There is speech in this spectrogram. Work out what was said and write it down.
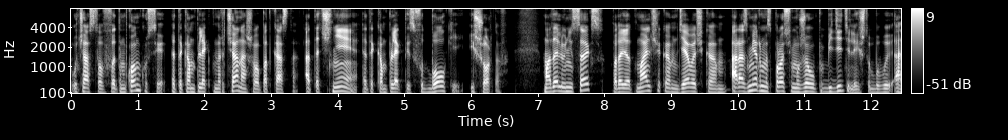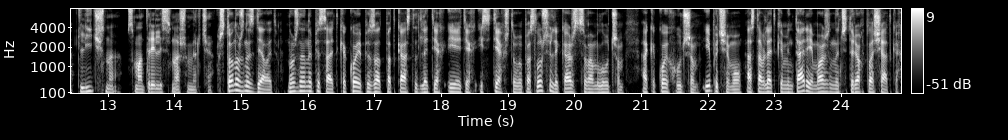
участвовав в этом конкурсе, это комплект мерча нашего подкаста, а точнее, это комплект из футболки и шортов. Модель унисекс подойдет мальчикам, девочкам, а размер мы спросим уже у победителей, чтобы вы отлично смотрелись в нашем мерче. Что нужно сделать? Нужно написать, какой эпизод подкаста для тех и этих из тех, что вы послушали, кажется вам лучшим, а какой худшим и почему. Оставлять комментарии можно на четырех площадках.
